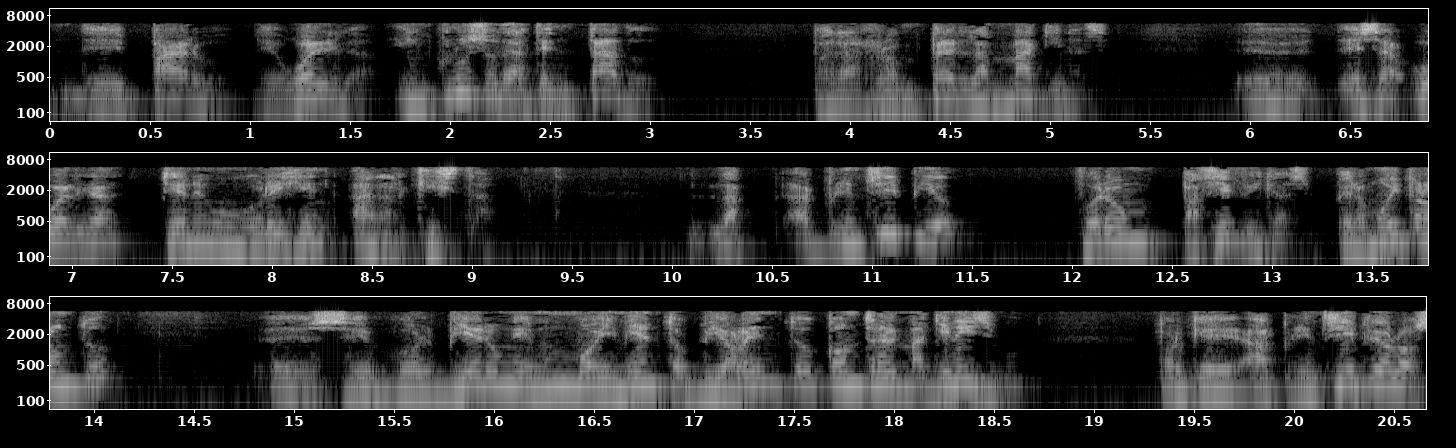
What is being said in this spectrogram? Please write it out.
de paro, de huelga, incluso de atentado para romper las máquinas, eh, esa huelga tienen un origen anarquista. al principio fueron pacíficas, pero muy pronto eh, se volvieron en un movimiento violento contra el maquinismo, porque al principio los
